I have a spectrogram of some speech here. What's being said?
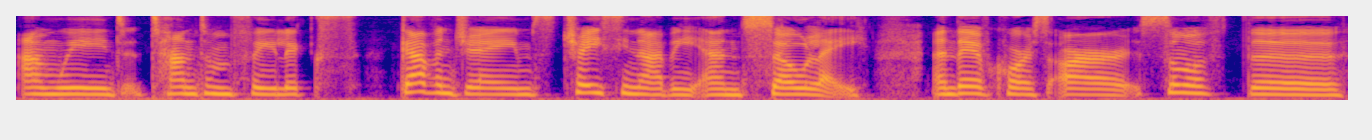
and we had Tantum Felix, Gavin James, Tracy Nabby, and Soulé. And they, of course, are some of the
